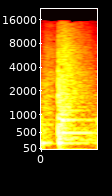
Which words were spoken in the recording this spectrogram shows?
you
